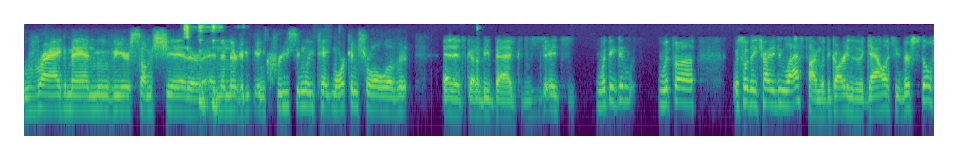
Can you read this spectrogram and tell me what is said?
Ragman movie or some shit, or and then they're gonna increasingly take more control of it, and it's gonna be bad. It's what they did with uh That's what they tried to do last time with the Guardians of the Galaxy. They're still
